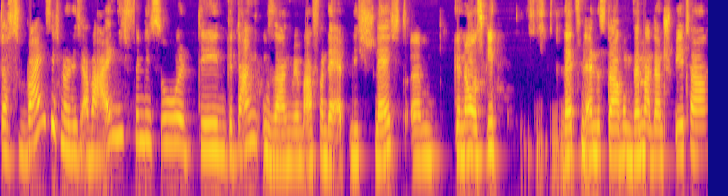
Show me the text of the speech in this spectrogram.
das weiß ich noch nicht. Aber eigentlich finde ich so den Gedanken, sagen wir mal, von der App nicht schlecht. Ähm, genau, es geht letzten Endes darum, wenn man dann später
